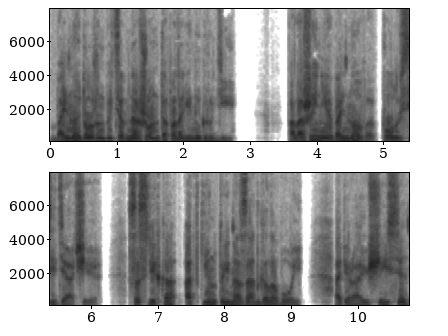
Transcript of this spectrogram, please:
больной должен быть обнажен до половины груди. Положение больного полусидячее со слегка откинутой назад головой, опирающейся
